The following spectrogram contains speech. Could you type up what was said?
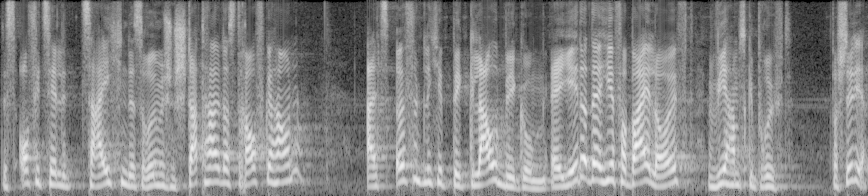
das offizielle Zeichen des römischen Statthalters draufgehauen als öffentliche Beglaubigung. Ey, jeder, der hier vorbeiläuft, wir haben es geprüft. Versteht ihr?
